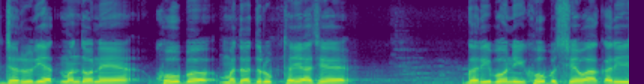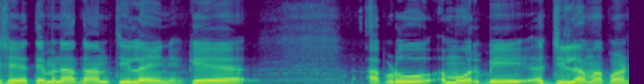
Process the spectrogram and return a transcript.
જરૂરિયાતમંદોને ખૂબ મદદરૂપ થયા છે, ગરીબોની ખૂબ સેવા કરી છે, તેમના ગામથી લઈને કે આપણું મોરબી જિલ્લામાં પણ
